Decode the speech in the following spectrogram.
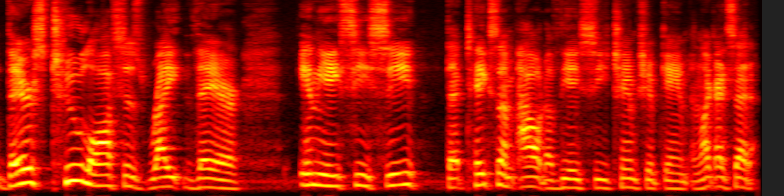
there's two losses right there in the ACC that takes them out of the ACC championship game. And like I said,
